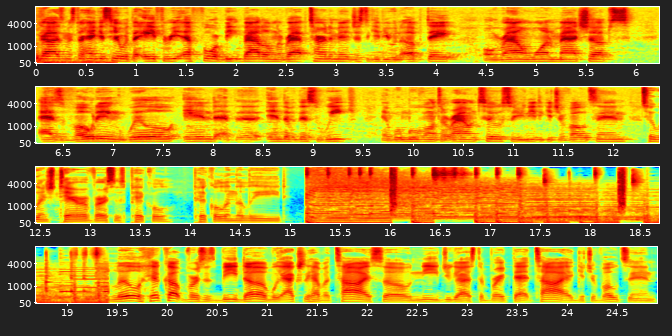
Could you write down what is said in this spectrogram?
up guys? Mr. Hank is here with the A3F4 Beat Battle in the Rap Tournament just to give you an update on round one matchups as voting will end at the end of this week and we'll move on to round two so you need to get your votes in. Two Inch Terror versus Pickle. Pickle in the lead. Lil Hiccup versus B Dub. We actually have a tie, so need you guys to break that tie. Get your votes in.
